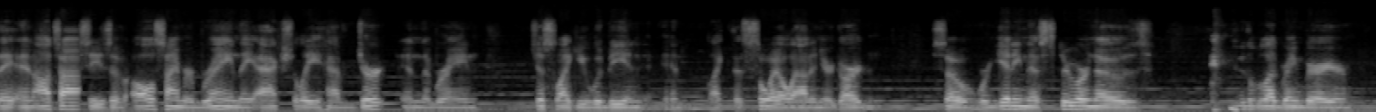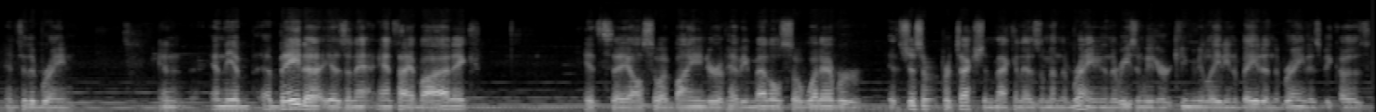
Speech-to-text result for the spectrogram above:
they, in autopsies of Alzheimer brain, they actually have dirt in the brain, just like you would be in, in like the soil out in your garden. So we're getting this through our nose, through the blood-brain barrier into the brain. And and the beta is an antibiotic. It's a, also a binder of heavy metals. So whatever, it's just a protection mechanism in the brain. And the reason we are accumulating a beta in the brain is because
